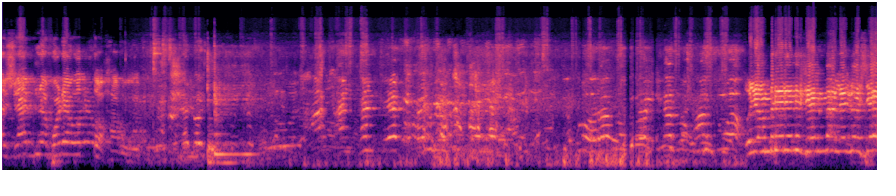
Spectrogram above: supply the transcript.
આની કરતા સાહેબ ને પડે હોત. તો સારું લઈ લો છે.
